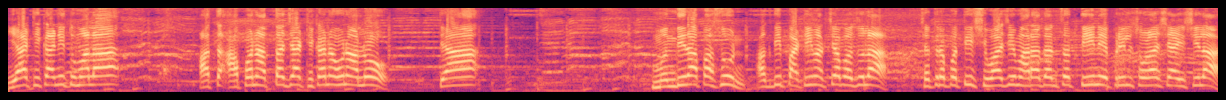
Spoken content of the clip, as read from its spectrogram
या ठिकाणी तुम्हाला आता आपण आत्ता ज्या ठिकाणाहून आलो त्या मंदिरापासून अगदी पाठीमागच्या बाजूला छत्रपती शिवाजी महाराजांचं तीन एप्रिल सोळाशे ऐंशीला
